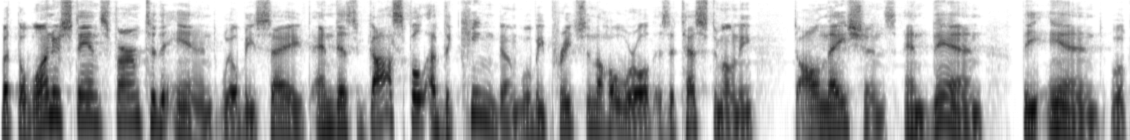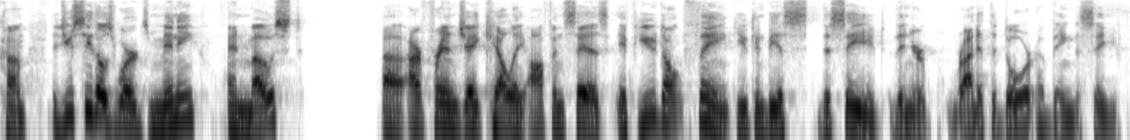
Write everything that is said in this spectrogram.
But the one who stands firm to the end will be saved. And this gospel of the kingdom will be preached in the whole world as a testimony to all nations. And then the end will come. Did you see those words, many and most? Uh, our friend Jay Kelly often says, if you don't think you can be deceived, then you're right at the door of being deceived.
